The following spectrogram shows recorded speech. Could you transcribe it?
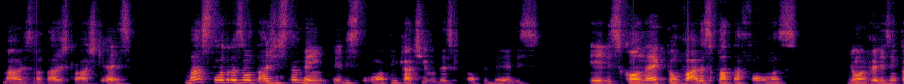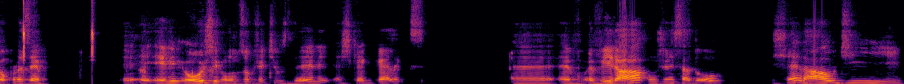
maior desvantagem que eu acho que é essa. Mas tem outras vantagens também. Eles, o aplicativo desktop deles, eles conectam várias plataformas de uma vez. Então, por exemplo, é, é, ele hoje um dos objetivos dele, acho que é Galaxy, é, é virar um gerenciador geral de,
